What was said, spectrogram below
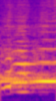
Música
